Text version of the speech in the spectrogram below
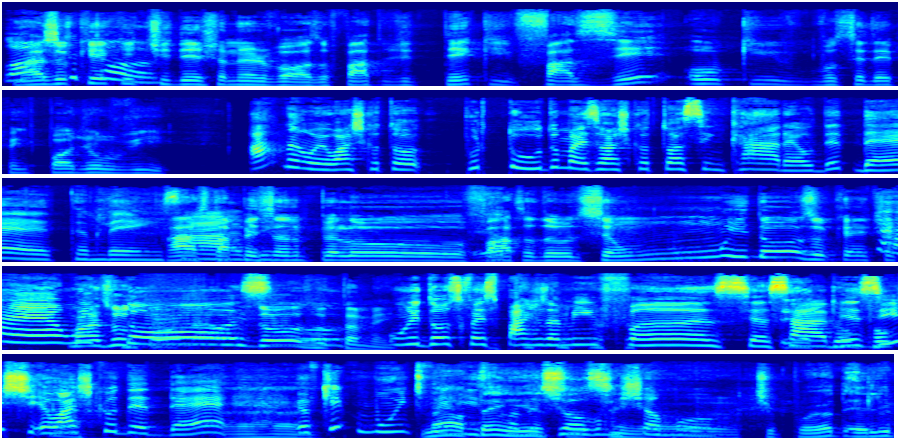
Mas Lógico o que tô. que te deixa nervosa? O fato de ter que fazer ou que você de repente pode ouvir? Ah, não, eu acho que eu tô por tudo, mas eu acho que eu tô assim, cara, é o Dedé também, Ah, sabe? você tá pensando pelo fato de ser um idoso que a gente. É, um Mas o idoso. Dedé é um idoso também. Um idoso que fez parte da minha infância, sabe? tô um pouco- Existe, eu é. acho que o Dedé. Aham. Eu fiquei muito Não, feliz tem quando isso. o Diogo assim, me chamou. eu- tipo, eu- ele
